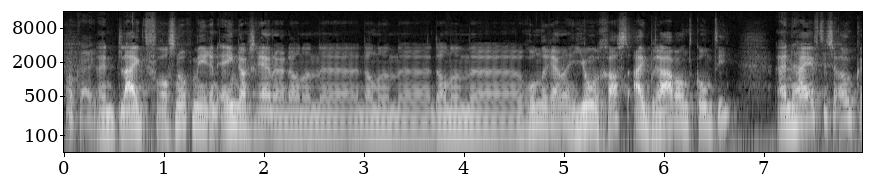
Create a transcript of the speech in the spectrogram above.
Oké. En het lijkt vooralsnog meer een eendagsrenner dan een, dan een, dan een ronde renner. Een jonge gast, uit Brabant komt hij. En hij heeft dus ook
